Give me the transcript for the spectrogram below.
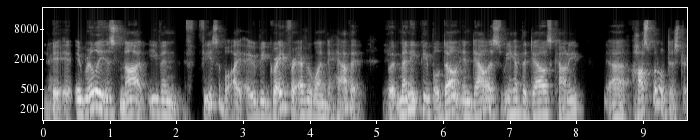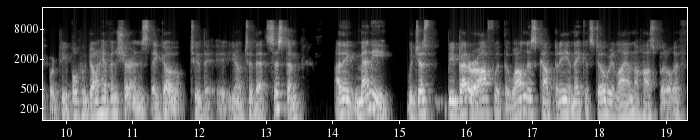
yeah. it, it really is not even feasible I, it would be great for everyone to have it yeah. but many people don't in dallas we have the dallas county uh, hospital district where people who don't have insurance they go to the you know to that system i think many would just be better off with the wellness company and they could still rely on the hospital if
